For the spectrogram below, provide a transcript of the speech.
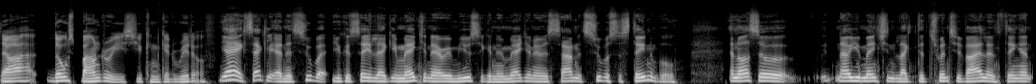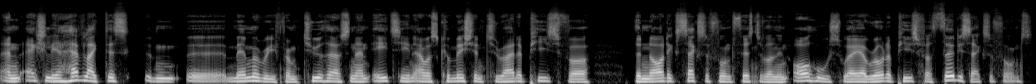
there are those boundaries you can get rid of. Yeah, exactly. And it's super you could say like imaginary music and imaginary sound, it's super sustainable. And also now you mentioned like the 20 violin thing and, and actually I have like this um, uh, memory from 2018 I was commissioned to write a piece for the Nordic Saxophone Festival in Aarhus where I wrote a piece for 30 saxophones.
